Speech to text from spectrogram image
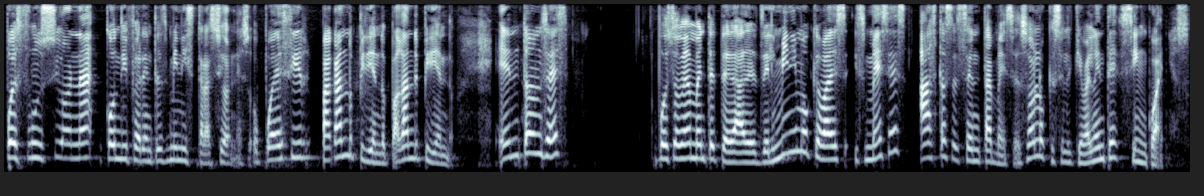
pues funciona con diferentes administraciones o puedes ir pagando, pidiendo, pagando y pidiendo. Entonces, pues obviamente te da desde el mínimo que va de 6 meses hasta 60 meses, o lo que es el equivalente a 5 años.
